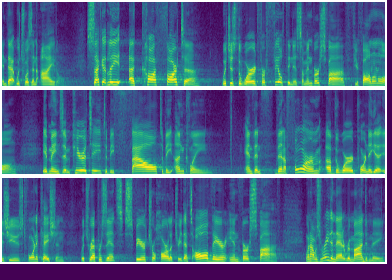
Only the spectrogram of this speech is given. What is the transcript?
and that which was an idol. Secondly, akatharta, which is the word for filthiness. I'm in verse 5, if you're following along. It means impurity, to be foul, to be unclean. And then, then a form of the word porneia is used, fornication, which represents spiritual harlotry. That's all there in verse 5. When I was reading that, it reminded me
